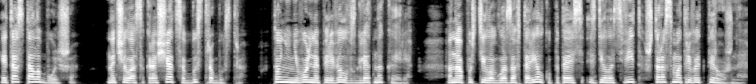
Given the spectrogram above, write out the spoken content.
и та стала больше. начала сокращаться быстро-быстро. Тони невольно перевел взгляд на Кэрри. Она опустила глаза в тарелку, пытаясь сделать вид, что рассматривает пирожное.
